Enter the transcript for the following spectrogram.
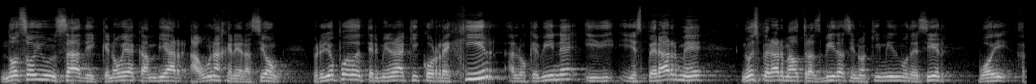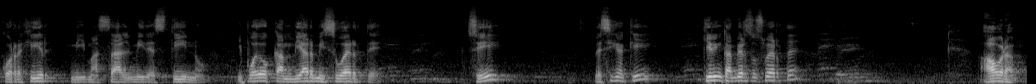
No soy un sadi que no voy a cambiar a una generación, pero yo puedo determinar aquí corregir a lo que vine y, y esperarme, no esperarme a otras vidas, sino aquí mismo decir, voy a corregir mi masal, mi destino, y puedo cambiar mi suerte. ¿Sí? ¿Me sigue aquí? ¿Quieren cambiar su suerte? Ahora,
